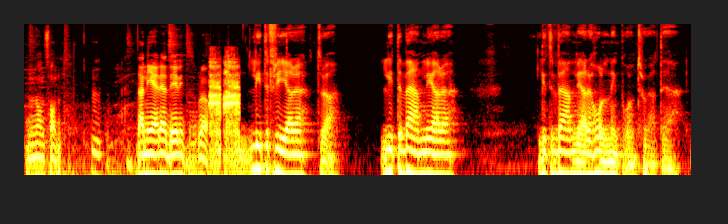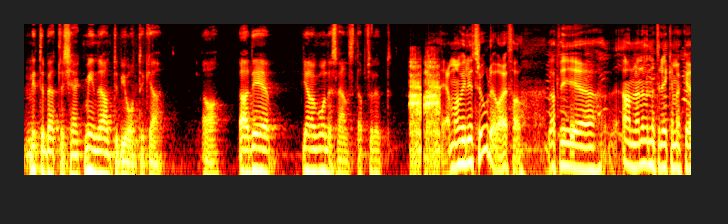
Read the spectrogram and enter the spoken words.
något sånt. Mm. Där nere det är inte så bra. Lite friare, tror jag. Lite vänligare. Lite vänligare hållning på dem, tror jag att det är. Lite bättre käk, mindre antibiotika. Ja, ja det är genomgående svenskt, absolut. Ja, man vill ju tro det i varje fall. Att vi eh, använder väl inte lika mycket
